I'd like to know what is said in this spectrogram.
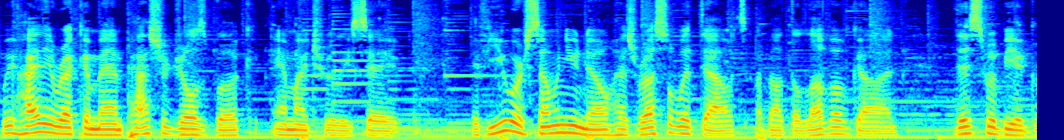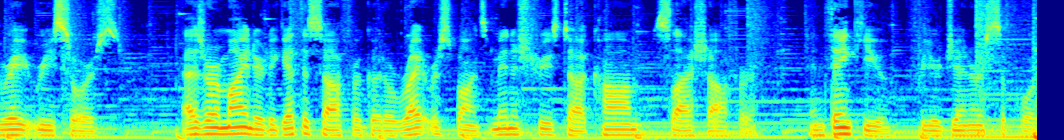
we highly recommend Pastor Joel's book, Am I Truly Saved? If you or someone you know has wrestled with doubts about the love of God, this would be a great resource. As a reminder, to get this offer, go to rightresponseministries.com slash offer. And thank you for your generous support.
